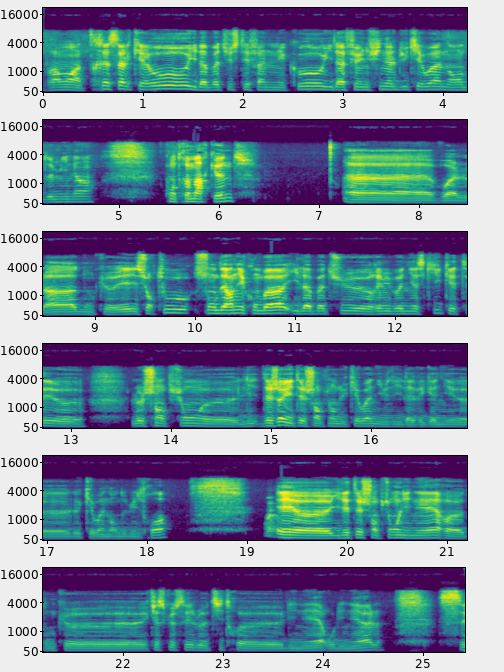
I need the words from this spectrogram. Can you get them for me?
Vraiment un très sale KO. Il a battu Stéphane Leco. Il a fait une finale du K1 en 2001 contre Mark Hunt. Euh, voilà. Donc, euh, et surtout, son dernier combat, il a battu euh, Rémi Boniaski, qui était le champion. déjà, il était champion du K1. Il, il avait gagné le K1 en 2003. Ouais. Et euh, il était champion linéaire. euh, donc, euh, qu'est-ce que c'est le titre euh, linéaire ou linéal? C'est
